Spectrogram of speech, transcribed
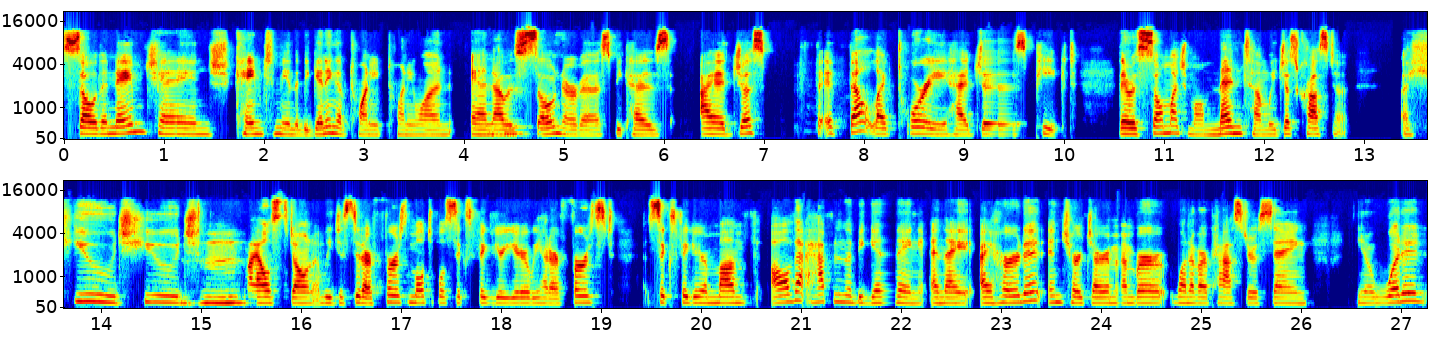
So the name change came to me in the beginning of 2021. And mm-hmm. I was mm-hmm. so nervous because I had just, it felt like Torrey had just peaked. There was so much momentum. We just crossed a, a huge, huge mm-hmm. milestone. We just did our first multiple six figure year. We had our first six figure month. All that happened in the beginning. And I, I heard it in church. I remember one of our pastors saying, you know, what did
